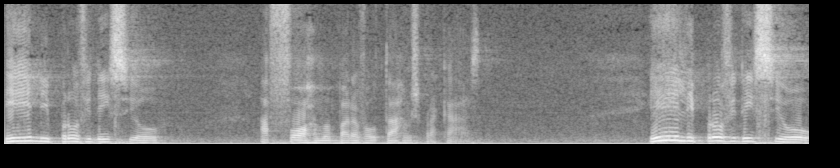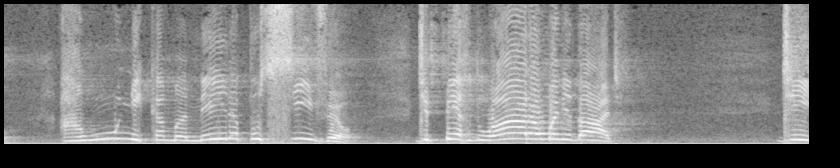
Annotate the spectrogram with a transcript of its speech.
Ele providenciou a forma para voltarmos para casa. Ele providenciou a única maneira possível de perdoar a humanidade, de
